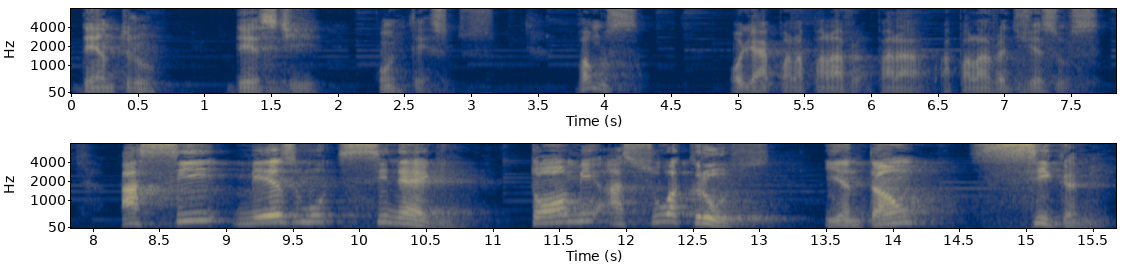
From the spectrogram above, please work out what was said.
dentro deste contextos. Vamos olhar para a palavra, para a palavra de Jesus. A si mesmo se negue, tome a sua cruz e então siga-me.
